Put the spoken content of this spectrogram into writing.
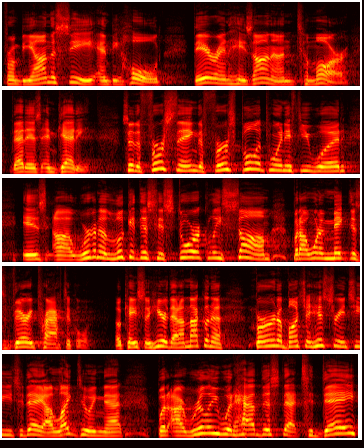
from beyond the sea, and behold, they are in Hazazon Tamar, that is, Engedi. So, the first thing, the first bullet point, if you would, is uh, we're going to look at this historically some, but I want to make this very practical. Okay, so hear that. I'm not going to burn a bunch of history into you today. I like doing that, but I really would have this that today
